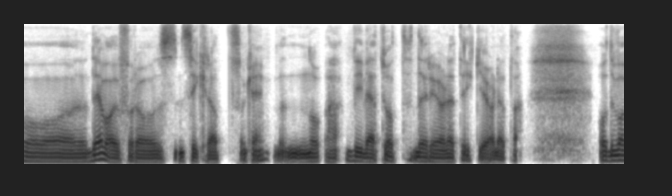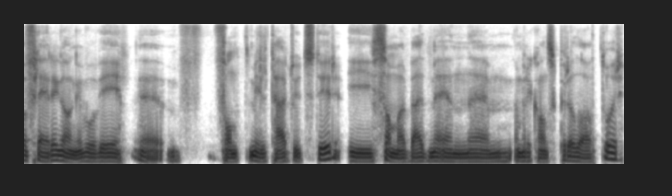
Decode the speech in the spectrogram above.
og det var jo for å sikre at ok, nå, vi vet jo at dere gjør dette, ikke gjør dette. Og det var flere ganger hvor vi eh, fant militært utstyr i samarbeid med en eh, amerikansk predator,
